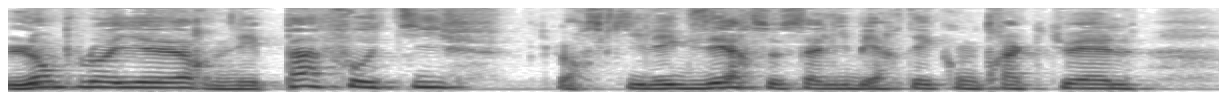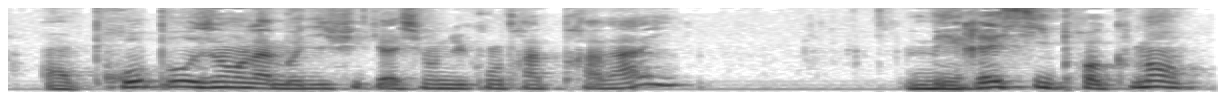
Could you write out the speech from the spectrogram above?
L'employeur n'est pas fautif lorsqu'il exerce sa liberté contractuelle en proposant la modification du contrat de travail, mais réciproquement,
